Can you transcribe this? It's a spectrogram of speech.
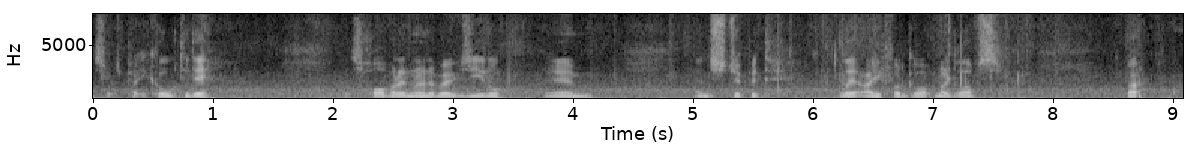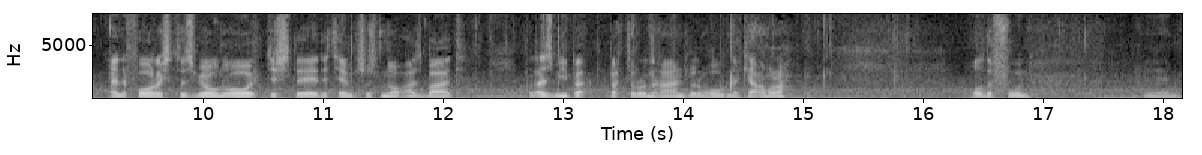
So it's pretty cold today. It's hovering around about zero. Um, and stupid let I forgot my gloves. But in the forest as we all know it just uh, the temperature's not as bad. But it is a wee bit bitter on the hand when I'm holding the camera or the phone. Um,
